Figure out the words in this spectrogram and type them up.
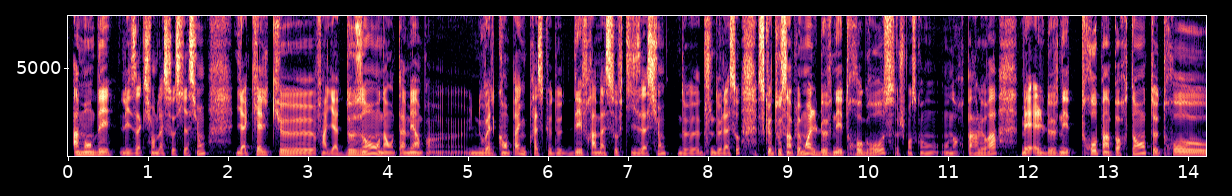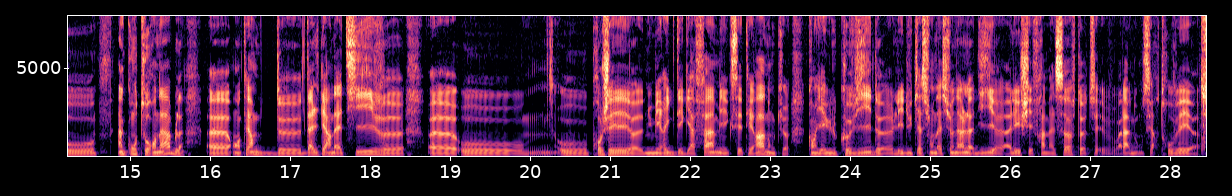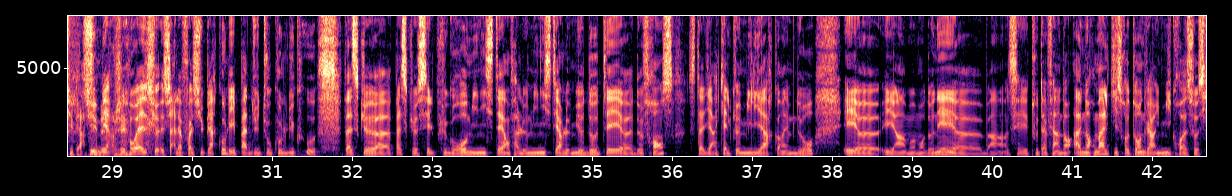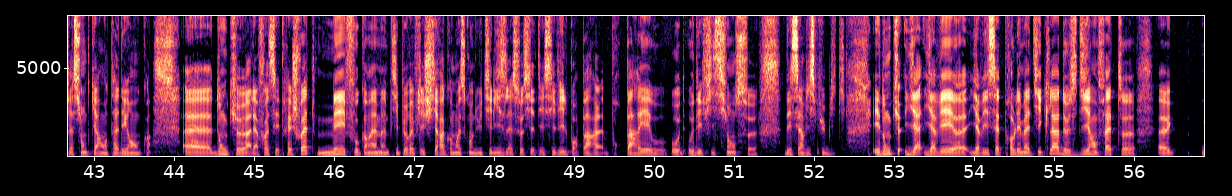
amender les actions de l'association. Il y a quelques, enfin il y a deux ans, on a entamé une nouvelle campagne presque de déframasoftisation de, de l'asso, parce que tout simplement elle devenait trop grosse. Je pense qu'on en reparlera, mais elle devenait trop importante, trop incontournable euh, en termes d'alternatives euh, aux, aux, projets euh, numériques des GAFAM, et etc. Donc quand il y a eu le Covid, l'éducation nationale a dit allez chez Framasoft. Voilà, nous on s'est retrouvé super submergé, ouais, à la fois super cool et pas du tout cool du coup, parce que euh, parce que c'est le plus gros ministère, enfin le ministère le mieux doté euh, de France, c'est-à-dire à quelques milliards quand même d'euros, et, euh, à un moment donné, ben c'est tout à fait anormal qu'il se retourne vers une micro-association de 40 adhérents, quoi. donc à la fois c'est très chouette, mais il faut quand même un petit peu réfléchir à comment est-ce qu'on utilise la société civile pour, pour parer aux, déficiences des services publics. Et donc il y, avait il y avait cette problématique là de se dire en fait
